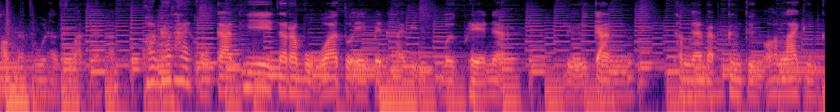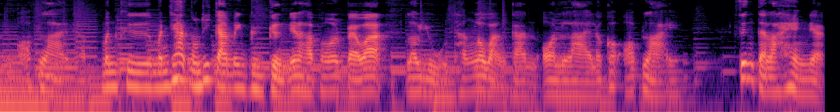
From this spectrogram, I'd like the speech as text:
ท็อปนัทวุฒิทันสวัสดิ์นะครับ ความท้าทายของการที่จะระบุว่าตัวเองเป็น Hybrid Workplace เนี่ย หรือการทำงานแบบกึ่งกึ่งออนไลน์กึ่งกึ่งออฟไลน์ครับมันคือมันยากตรงที่การเป็นกึ่งกึ่งนี่แหละครับเพราะมันแปลว่าเราอยู่ทั้งระหว่างการออนไลน์แล้วก็ออฟไลน์ ซึ่งแต่ละแห่งเนี่ย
